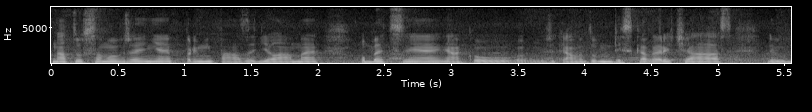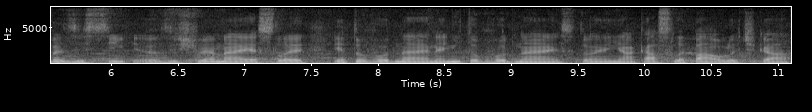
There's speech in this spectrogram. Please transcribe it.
na to samozřejmě v první fázi děláme obecně nějakou, říkáme tomu discovery část, kde vůbec zjistí, zjišťujeme, jestli je to vhodné, není to vhodné, jestli to není nějaká slepá ulička,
